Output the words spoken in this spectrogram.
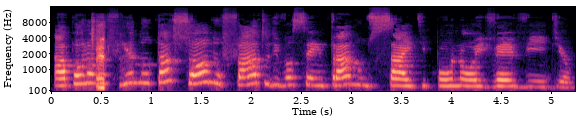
A pornografia não está só no fato de você entrar num site pornô e ver vídeo.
